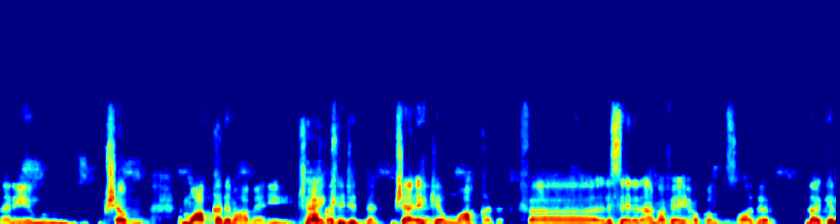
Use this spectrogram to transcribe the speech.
يعني معقدة مع يعني شائكة. معقدة جدا. شائكه ومعقدة. فلسه إلى الآن ما في أي حكم صادر لكن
